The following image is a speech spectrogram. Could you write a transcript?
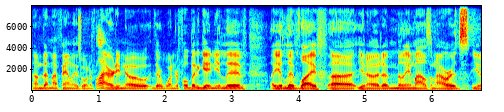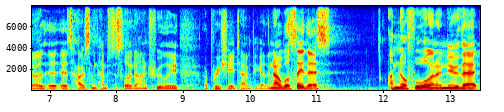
um, that my family is wonderful. I already know they're wonderful, but again, you live, uh, you live life, you know, at a million miles an hour. It's, you know, it, it's hard sometimes to slow down and truly appreciate time together. Now, I will say this. I'm no fool, and I knew that,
